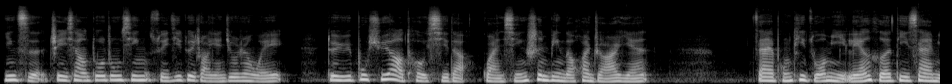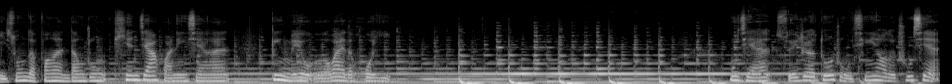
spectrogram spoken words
因此，这一项多中心随机对照研究认为，对于不需要透析的管型肾病的患者而言，在蓬替佐米联合地塞米松的方案当中添加环磷酰胺，并没有额外的获益。目前，随着多种新药的出现，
